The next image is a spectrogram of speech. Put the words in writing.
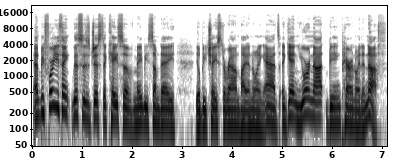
And before you think this is just a case of maybe someday you'll be chased around by annoying ads, again, you're not being paranoid enough.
